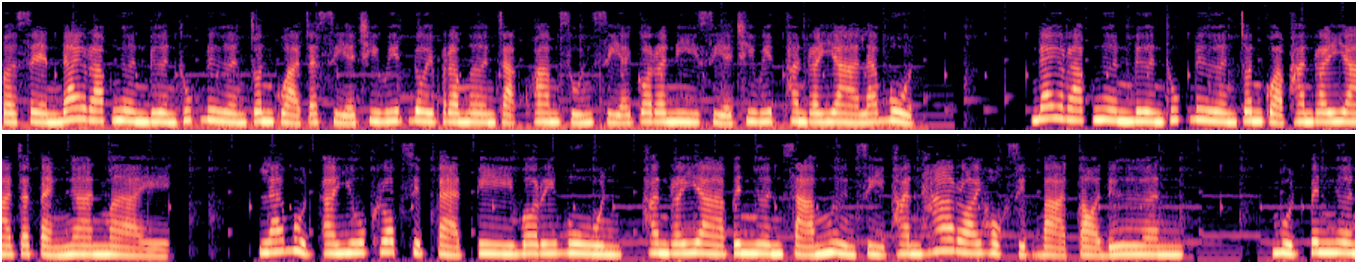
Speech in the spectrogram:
20%ได้รับเงินเดือนทุกเดือนจนกว่าจะเสียชีวิตโดยประเมินจากความสูญเสียกรณีเสียชีวิตภรรยาและบุตร ได้รับเงินเดือนทุกเดือนจนกว่าภรรยาจะแต่งงานใหม่ และบุตรอายุครบ 18 ปีบริบูรณ์ภรรยาเป็นเงิน 34,560 บาทต่อเดือน บุตรเป็นเงิน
